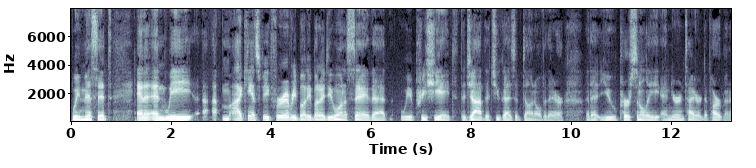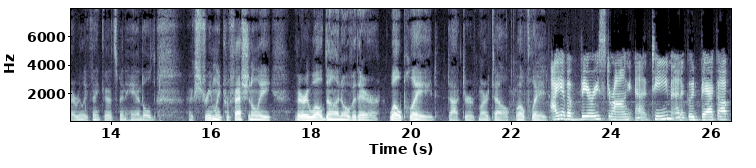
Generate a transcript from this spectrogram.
we miss it. And and we, I, I can't speak for everybody, but I do want to say that we appreciate the job that you guys have done over there, that you personally and your entire department. I really think that it's been handled extremely professionally, very well done over there. Well played Dr. Martell. Well played. I have a very strong uh, team and a good backup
